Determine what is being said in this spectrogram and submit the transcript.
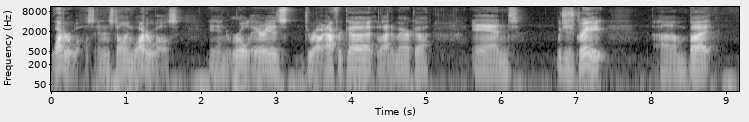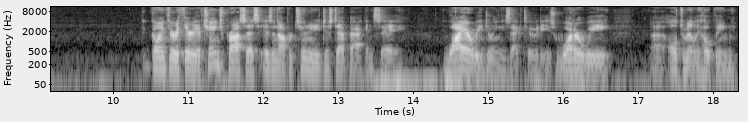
water wells and installing water wells in rural areas throughout Africa, Latin America, and which is great. Um, but going through a theory of change process is an opportunity to step back and say, why are we doing these activities? What are we uh, ultimately hoping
